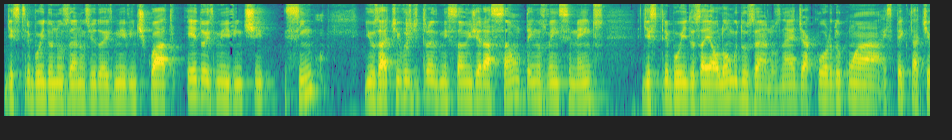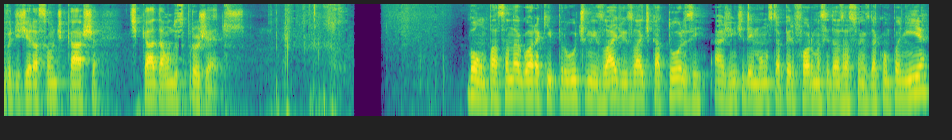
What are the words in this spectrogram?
distribuído nos anos de 2024 e 2025. E os ativos de transmissão e geração têm os vencimentos distribuídos aí ao longo dos anos, né, de acordo com a expectativa de geração de caixa de cada um dos projetos. Bom, passando agora aqui para o último slide, o slide 14, a gente demonstra a performance das ações da companhia.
